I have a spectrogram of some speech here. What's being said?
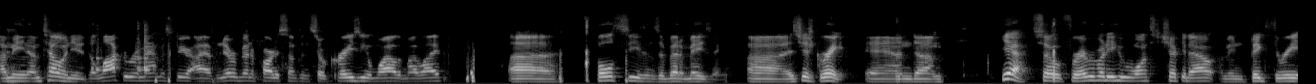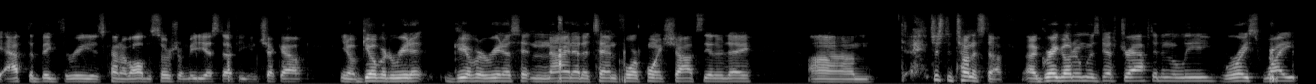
I mean, I'm telling you, the locker room atmosphere. I have never been a part of something so crazy and wild in my life. Uh, both seasons have been amazing. Uh, it's just great, and um, yeah. So for everybody who wants to check it out, I mean, Big Three at the Big Three is kind of all the social media stuff you can check out. You know, Gilbert Arena, Gilbert Arenas hitting nine out of 10 four point shots the other day. Um, just a ton of stuff. Uh, Greg Oden was just drafted in the league. Royce White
